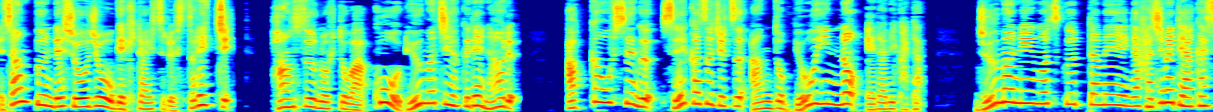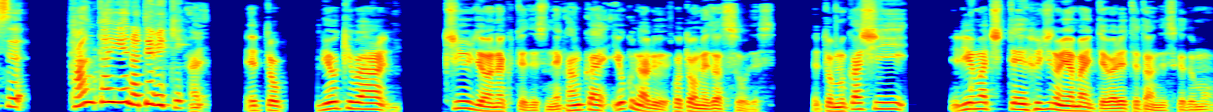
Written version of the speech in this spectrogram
3分で症状を撃退するストレッチ。半数の人は抗リウマチ薬で治る。悪化を防ぐ生活術病院の選び方。10万人を救った名医が初めて明かす。寛解への手引き。えっと、病気は治癒ではなくてですね、寛解、良くなることを目指すそうです。えっと、昔、リウマチって不治の病って言われてたんですけども、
